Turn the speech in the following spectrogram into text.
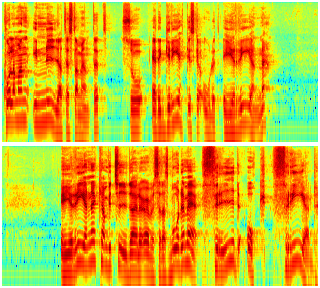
Kollar man i Nya Testamentet så är det grekiska ordet eirene. Eirene kan betyda eller översättas både med frid och fred.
